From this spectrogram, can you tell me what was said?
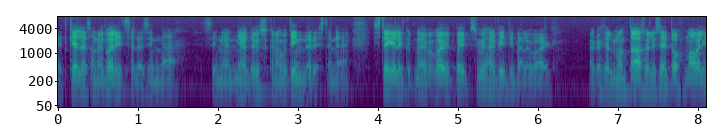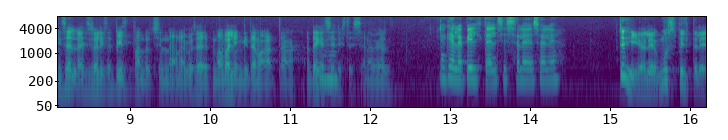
et kelle sa nüüd valid selle sinna, sinna nii-öelda justkui nagu Tinderist, on ju, siis tegelikult me vajutasime ühe pildi peale kogu aeg. aga seal montaaž oli see, et oh, ma valin selle, siis oli see pilt pandud sinna nagu see, et ma valingi tema, et aga tegelikult mm -hmm. sellist asja nagu ei olnud. ja kelle pilt teil siis seal ees oli? Tühi oli, must pilt oli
